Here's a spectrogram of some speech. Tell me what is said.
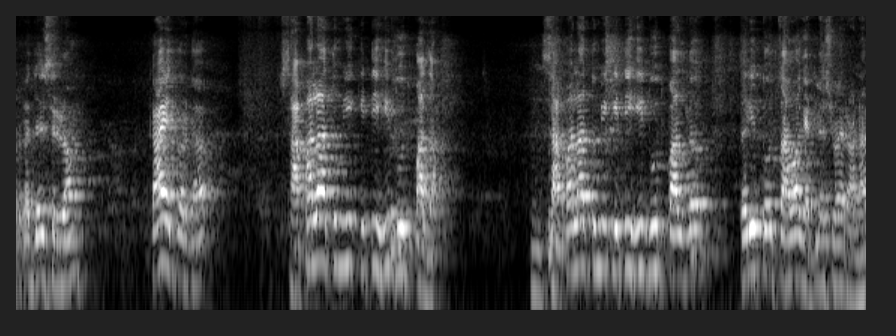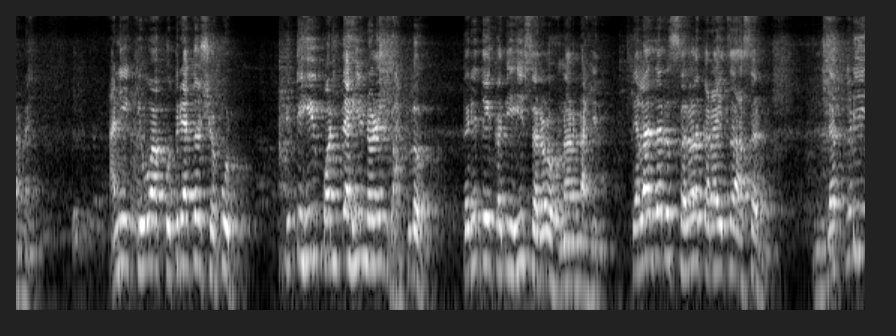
बरं का जय श्रीराम. काय आहेत बरं का सापाला तुम्ही कितीही दूध पाजा. सापाला तुम्ही कितीही दूध पाजलं तरी तो चावा घेतल्याशिवाय राहणार नाही. आणि किंवा कुत्र्याचं शेपूट कितीही कोणत्याही नळीत घातलं तरी ते कधीही सरळ होणार नाहीत. त्याला जर सरळ करायचं असेल लकडी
